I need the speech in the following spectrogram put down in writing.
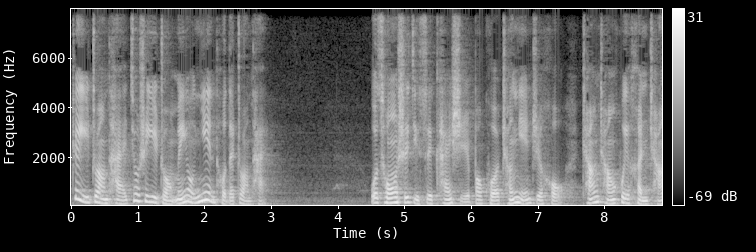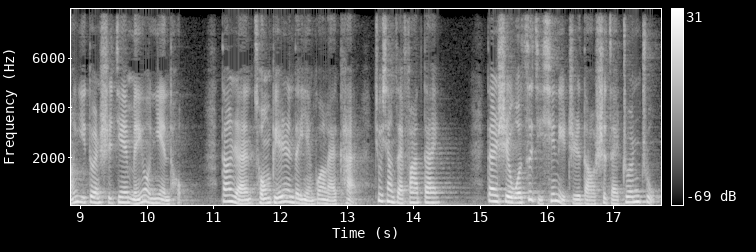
这一状态就是一种没有念头的状态。我从十几岁开始，包括成年之后，常常会很长一段时间没有念头。当然，从别人的眼光来看，就像在发呆。但是我自己心里知道是在专注，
